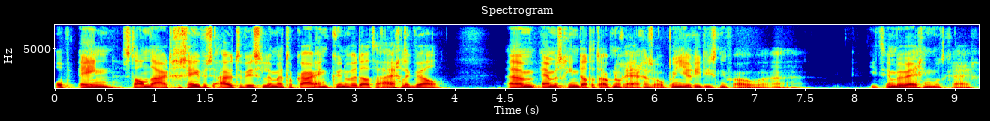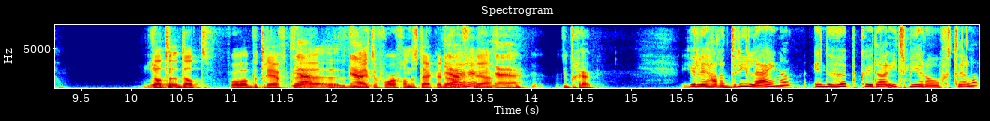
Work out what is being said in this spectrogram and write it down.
op één standaard gegevens uit te wisselen met elkaar? En kunnen we dat eigenlijk wel? Ehm, en misschien dat het ook nog ergens op een juridisch niveau uh, iets in beweging moet krijgen. Dat, dat voor wat betreft ja, uh, de metafoor van de stekkerdoos. Ja, ja. ja, ik begrijp. Jullie hadden drie lijnen in de hub. Kun je daar iets meer over vertellen?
